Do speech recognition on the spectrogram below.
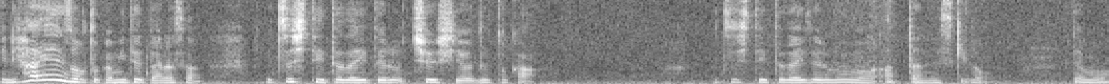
リハ映像とか見てたらさ映していただいてる中止をでとか映していただいてる部分はあったんですけどでも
